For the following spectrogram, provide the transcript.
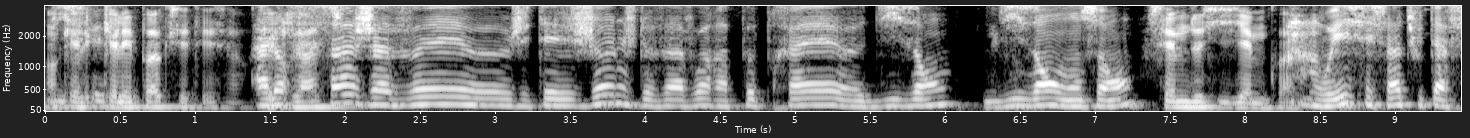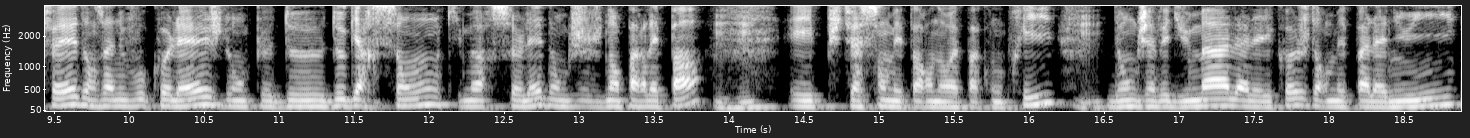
En quelle, époque c'était ça? Alors ça j'avais, euh, j'étais jeune, je devais avoir à peu près euh, 10 ans, 10 ans, 11 ans. CM2 6e quoi. Oui c'est ça, tout à fait, dans un nouveau collège, donc deux, deux garçons qui me harcelaient, donc je, n'en parlais pas. Mhm. Et puis de toute façon mes parents n'auraient pas compris, mhm. donc j'avais du mal à aller à l'école, je dormais pas la nuit.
